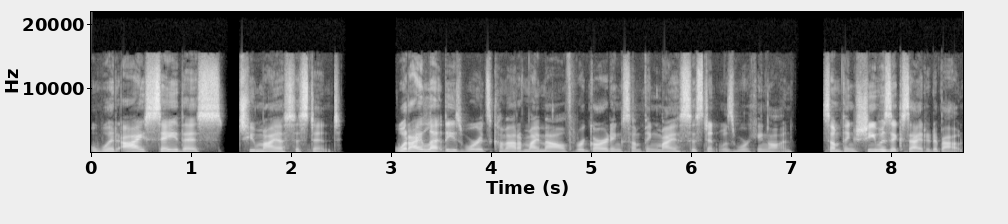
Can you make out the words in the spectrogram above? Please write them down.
would I say this to my assistant? Would I let these words come out of my mouth regarding something my assistant was working on? Something she was excited about,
